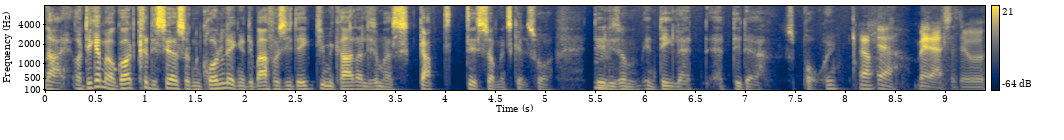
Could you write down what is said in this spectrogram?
Nej, og det kan man jo godt kritisere sådan grundlæggende. Det er bare for at sige, at det er ikke Jimmy Carter, der ligesom har skabt det som et skældsord. Det er Mm. ligesom en del af, af det der sprog, ikke? Ja. Ja, men altså, det er jo...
